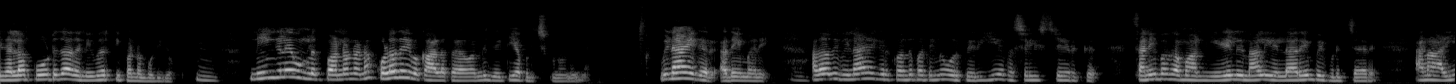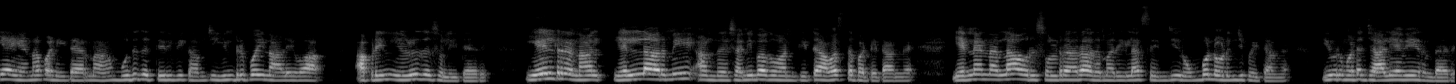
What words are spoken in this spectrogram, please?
இதெல்லாம் போட்டு தான் அதை நிவர்த்தி பண்ண முடியும். நீங்களே உங்களுக்கு பண்ணணும்னா குலதெய்வ காலத்தை வந்து கெட்டியாக பிடிச்சிக்கணும் நீங்கள் விநாயகர் அதே மாதிரி. அதாவது விநாயகருக்கு வந்து பார்த்தீங்கன்னா ஒரு பெரிய ஸ்பெஷலிஸ்டே இருக்கு. சனி பகவான் ஏழு நாள் எல்லாரையும் போய் பிடிச்சாரு. ஆனால் ஐயா என்ன பண்ணிட்டாருன்னா முதுகை திருப்பி காமிச்சு இன்று போய் நாளை வா அப்படின்னு எழுத சொல்லிட்டாரு. ஏழரை நாள் எல்லாருமே அந்த சனி பகவான் கிட்ட அவஸ்தைப்பட்டுட்டாங்க. என்னென்னலாம் அவர் சொல்கிறாரோ அது மாதிரிலாம் செஞ்சு ரொம்ப நொடிஞ்சு போயிட்டாங்க. இவர் மட்டும் ஜாலியாகவே இருந்தார்.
